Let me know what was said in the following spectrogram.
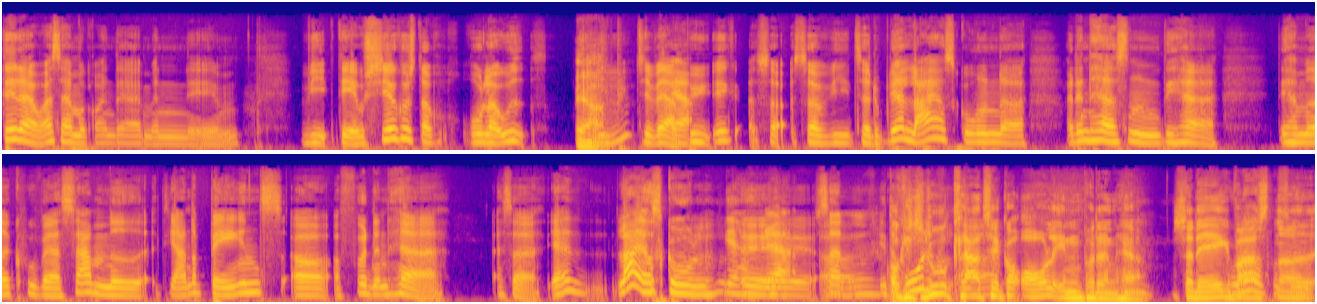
det der jo også er med grøn, det er, at man, øh, vi, det er jo cirkus, der ruller ud Ja. i, til hver Ja. by, ikke? Og Så, så, vi, så det bliver lejerskolen, og, og den her, sådan, det her, det her med at kunne være sammen med de andre bands, og, og få den her, altså, ja, lejerskole. Ja, ja, og sådan. Okay, så du er klar til at gå all in på den her. Så det er ikke bare 100%. sådan noget,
